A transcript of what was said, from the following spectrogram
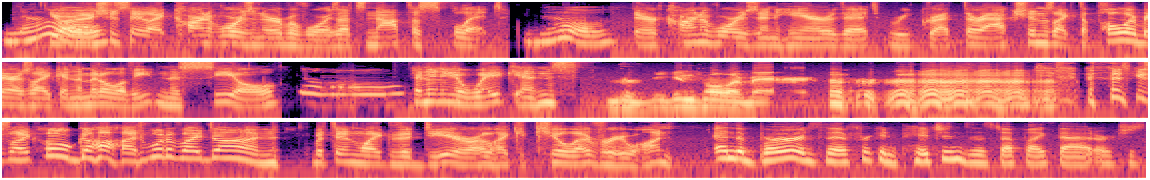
No. Or I should say like carnivores and herbivores. That's not the split. No. There are carnivores in here that regret their actions. Like the polar bear is like in the middle of eating this seal, No. and then he awakens, The vegan polar bear. he's like, "Oh God, what have I done?" But then like the deer are like kill everyone. And the birds, the freaking pigeons and stuff like that are just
